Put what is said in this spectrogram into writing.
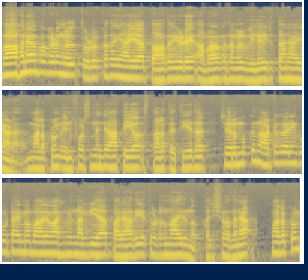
വാഹനാപകടങ്ങൾ തുടർക്കഥയായ പാതയുടെ അപാകതകൾ വിലയിരുത്താനായാണ് Malappuram enforcement R T O സ്ഥലത്തെത്തിയത്. ചെറുമുക്ക് നാട്ടുകാരും കൂട്ടായ്മ ഭാരവാഹികൾ നൽകിയ പരാതിയെ തുടർന്നായിരുന്നു പരിശോധന. Malappuram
